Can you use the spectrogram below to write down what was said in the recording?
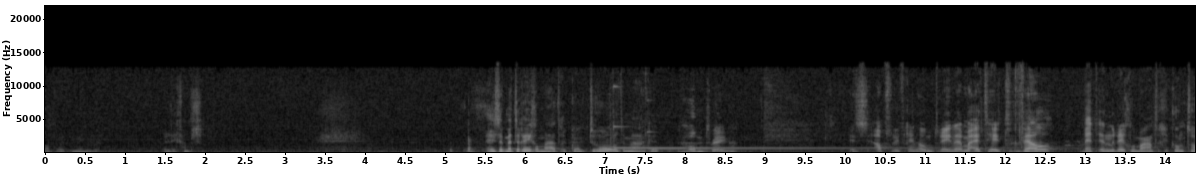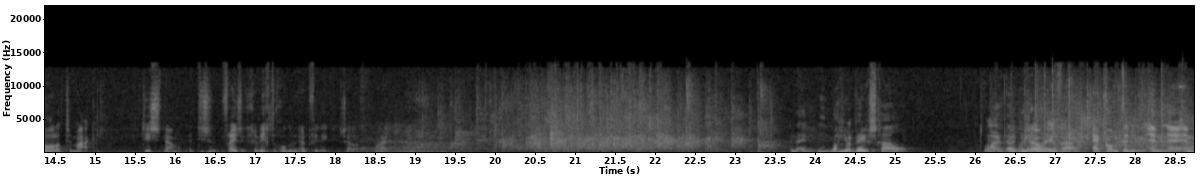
Wat wordt minder? De lichaams... Heeft het met de regelmatige controle te maken? Een home trainer? Het is absoluut geen home trainer, maar het heeft wel met een regelmatige controle te maken. Het is namelijk, het is een vreselijk gewichtig onderwerp, vind ik zelf. Maar, Mag je een weegschaal? Maar, Ja, ik moet nog alleen vragen. er komt een, een, eh, een,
